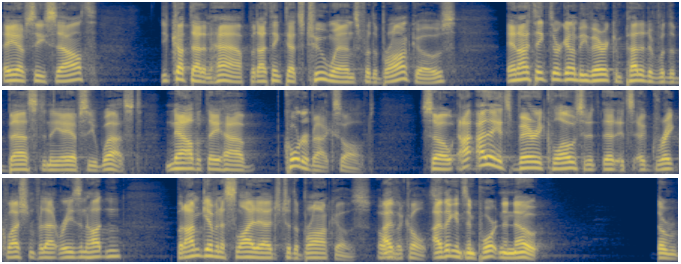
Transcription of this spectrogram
AFC South you cut that in half, but I think that's two wins for the Broncos. And I think they're going to be very competitive with the best in the AFC West now that they have quarterback solved. So I, I think it's very close, and it, it's a great question for that reason, Hutton. But I'm giving a slight edge to the Broncos over I, the Colts. I think it's important to note the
